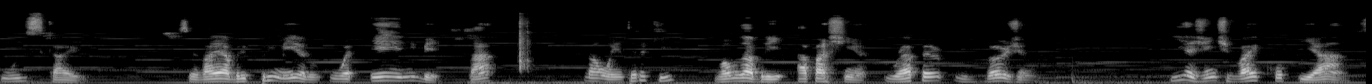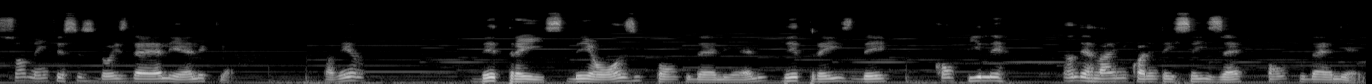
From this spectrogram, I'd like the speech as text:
o Skyrim. Você vai abrir primeiro o ENB, tá? Dá um Enter aqui. Vamos abrir a pastinha Wrapper Version. E a gente vai copiar somente esses dois DLL aqui, ó. Tá vendo? d3d11.dll, d3d compiler underline 46e.dll.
